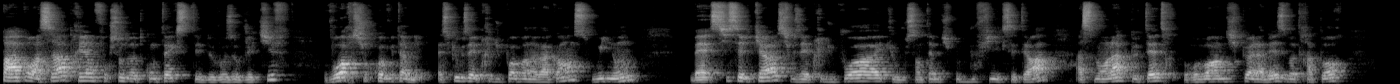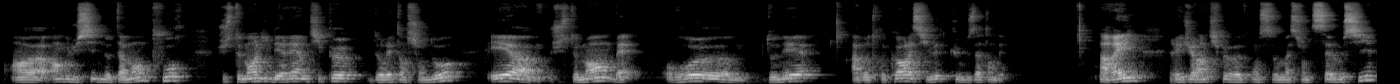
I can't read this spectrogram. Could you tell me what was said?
par rapport à ça, après, en fonction de votre contexte et de vos objectifs, voir sur quoi vous tablez. Est-ce que vous avez pris du poids pendant les vacances? Oui, non. Ben, si c'est le cas, si vous avez pris du poids et que vous vous sentez un petit peu bouffi, etc., à ce moment-là, peut-être revoir un petit peu à la baisse votre apport en, en glucides notamment pour justement libérer un petit peu de rétention d'eau et euh, justement ben, redonner à votre corps la silhouette que vous attendez. Pareil, réduire un petit peu votre consommation de sel aussi.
